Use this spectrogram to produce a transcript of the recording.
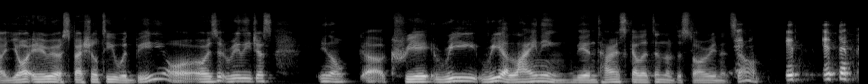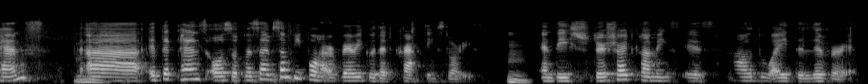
uh, your area of specialty would be, or, or is it really just you know uh, create re realigning the entire skeleton of the story in itself? It it depends. Mm. Uh, it depends also because some, some people are very good at crafting stories, Mm. and they, their shortcomings is how do I deliver it?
